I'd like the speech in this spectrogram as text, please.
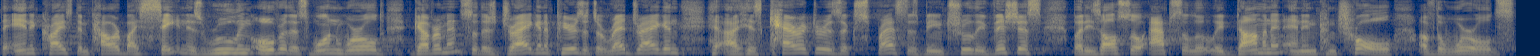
the Antichrist, empowered by Satan, is ruling over this one world government. So this dragon appears. It's a red dragon. Uh, his character is expressed as being truly vicious, but he's also absolutely dominant and in control of the world's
